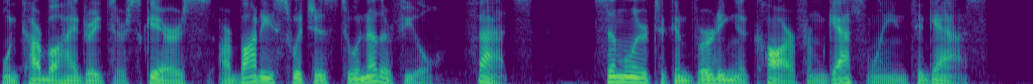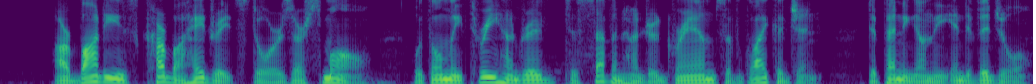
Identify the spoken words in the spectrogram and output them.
When carbohydrates are scarce, our body switches to another fuel, fats, similar to converting a car from gasoline to gas. Our body's carbohydrate stores are small, with only 300 to 700 grams of glycogen, depending on the individual.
